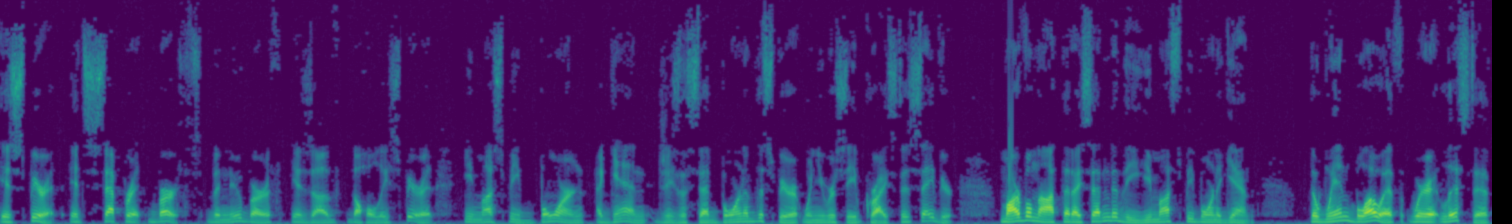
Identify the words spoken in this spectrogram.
is spirit. It's separate births. The new birth is of the Holy Spirit. You must be born again, Jesus said, born of the Spirit when you receive Christ as Savior. Marvel not that I said unto thee, You must be born again. The wind bloweth where it listeth,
